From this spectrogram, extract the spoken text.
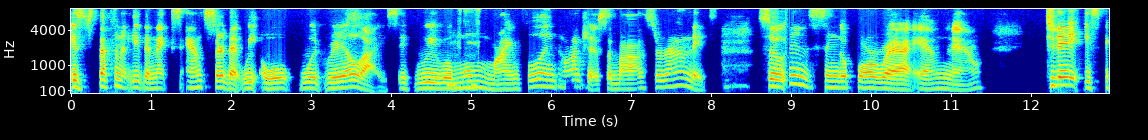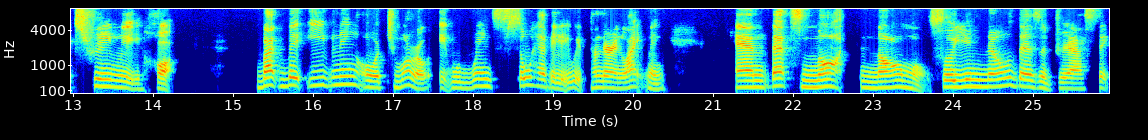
It's definitely the next answer that we all would realize if we were mm-hmm. more mindful and conscious about our surroundings. So in Singapore, where I am now, today is extremely hot. But the evening or tomorrow, it will rain so heavily with thunder and lightning. And that's not normal. So you know there's a drastic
